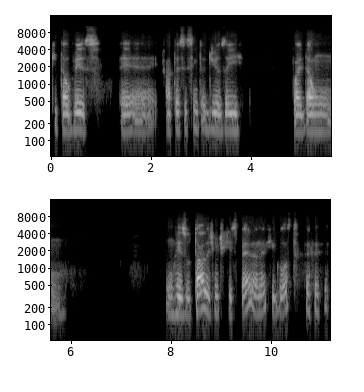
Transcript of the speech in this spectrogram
que talvez é, até 60 dias aí vai dar um, um resultado, a gente que espera, né, que gosta.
